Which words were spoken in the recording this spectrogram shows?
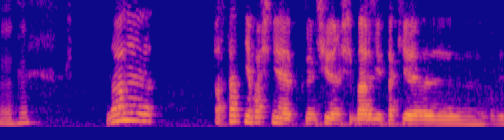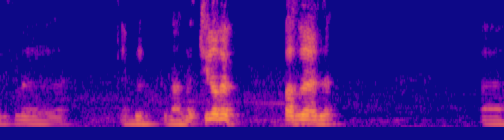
Mhm. No ale ostatnio właśnie wkręciłem się bardziej w takie, powiedzmy, jakby to nazwać, chillowe puzzlery. E,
